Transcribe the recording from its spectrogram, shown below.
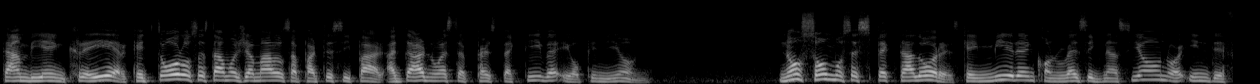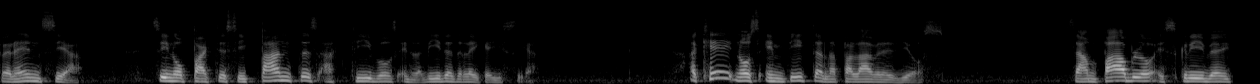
También creer que todos estamos llamados a participar, a dar nuestra perspectiva y opinión. No somos espectadores que miren con resignación o indiferencia, sino participantes activos en la vida de la iglesia. ¿A qué nos invita la palabra de Dios? San Pablo escribe,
